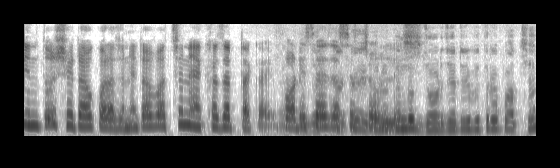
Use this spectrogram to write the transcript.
কিন্তু সেটাও করা যায় না। এটাও পাচ্ছেন এক হাজার টাকায়। বডি সাইজ আছে চল্লিশ। কিন্তু জর্জেটের ভিতরে পাচ্ছেন।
